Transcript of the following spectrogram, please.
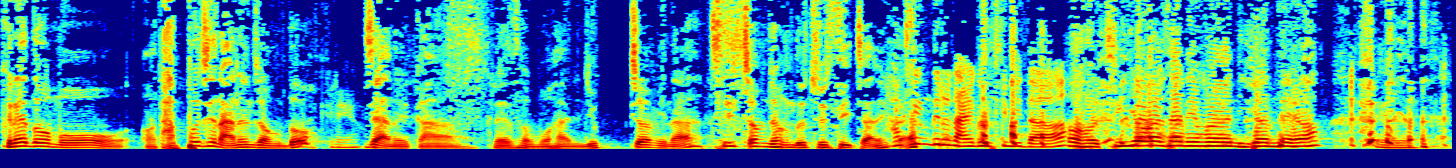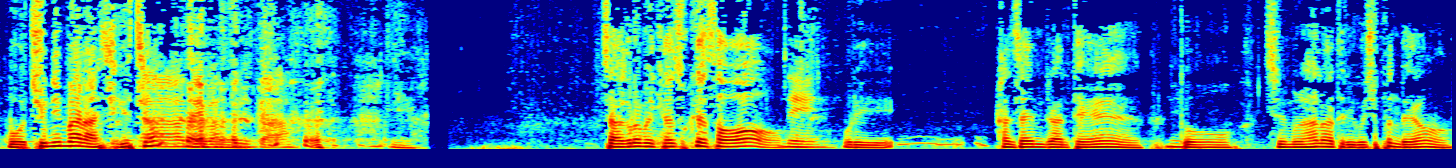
그래도 뭐 어, 나쁘진 않은 정도지 그래요? 않을까. 그래서 뭐 한 6점이나 7점 정도 줄 수 있지 않을까요? 학생들은 알고 있습니다. 어, 진교 간사님은 이겼네요. 예. 뭐 주님만 아시겠죠? 아, 네 맞습니다. 자, 그러면 계속해서 네. 우리 간사님들한테 또 질문 하나 드리고 싶은데요.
